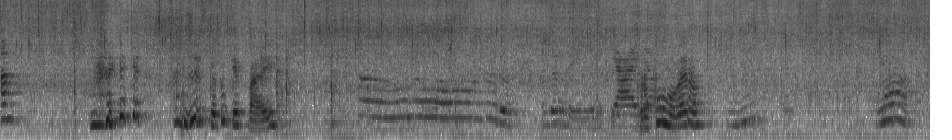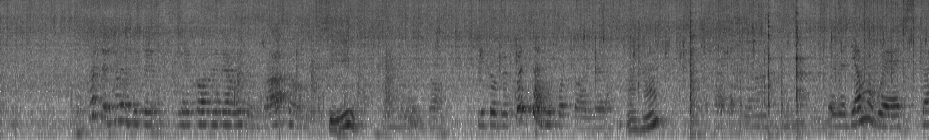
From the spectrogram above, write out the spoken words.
Ah, Francesco, tu che fai? Profumo, vero? No. Queste sono tutte le cose che avete usato. Sì. Dico che questa si può togliere. Mhm. E vediamo questa.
